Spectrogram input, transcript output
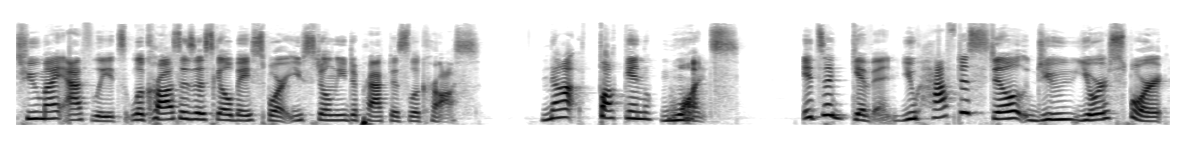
to my athletes, lacrosse is a skill based sport. You still need to practice lacrosse. Not fucking once it's a given. You have to still do your sport,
